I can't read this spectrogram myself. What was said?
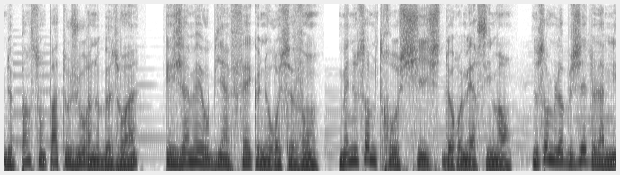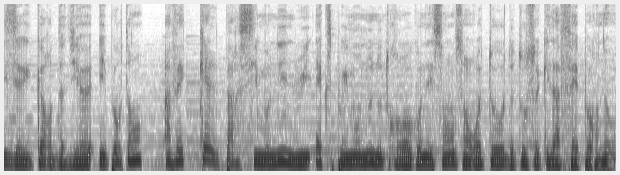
Ne pensons pas toujours à nos besoins et jamais aux bienfaits que nous recevons. Mais nous sommes trop chiches de remerciements. Nous sommes l'objet de la miséricorde de Dieu et pourtant, avec quelle parcimonie lui exprimons-nous notre reconnaissance en retour de tout ce qu'il a fait pour nous?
